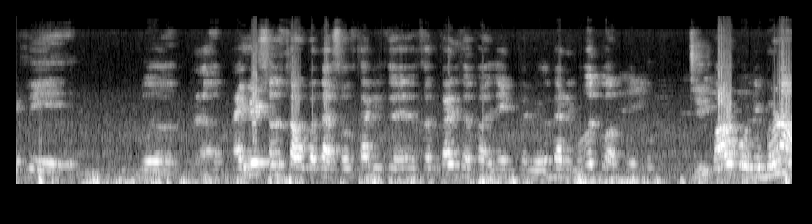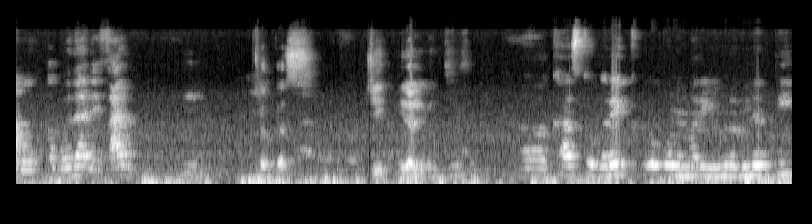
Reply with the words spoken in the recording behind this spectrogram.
એટલે પ્રાઇવેટ સંસ્થાઓ કરતાં સરકારી સરકારી સંસ્થા છે તમે વધારે મહત્વ આપો. બાળકોને ભણાવો તો વધારે સારું. ચોક્કસ. જી હિરાલીબેન. ખાસ તો દરેક લોકોને મારી નમ્ર વિનંતી.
